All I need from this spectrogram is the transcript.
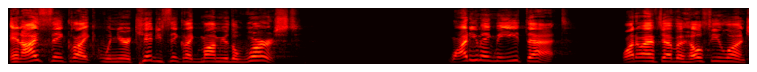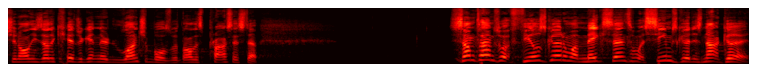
And I think like when you're a kid, you think like, "Mom, you're the worst. Why do you make me eat that? Why do I have to have a healthy lunch and all these other kids are getting their lunchables with all this processed stuff?" Sometimes what feels good and what makes sense and what seems good is not good.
